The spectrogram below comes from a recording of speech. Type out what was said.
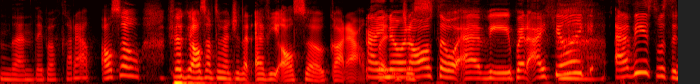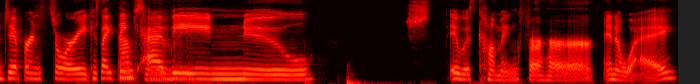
And then they both got out. Also, I feel like we also have to mention that Evvie also got out. I but know, and also Evvie, but I feel like Evvie's was a different story because I think Absolutely. Evvie knew it was coming for her in a way.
